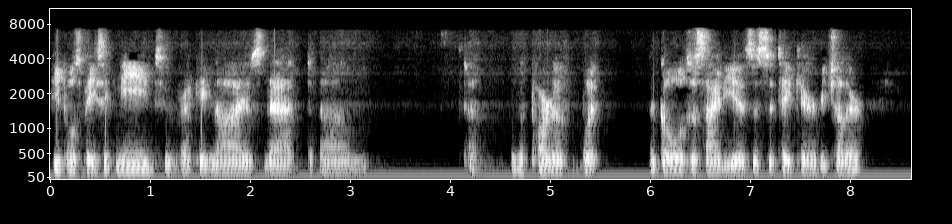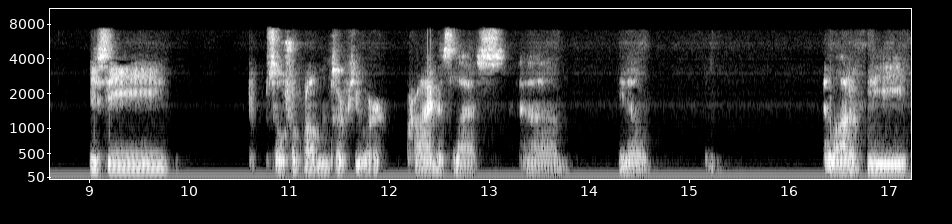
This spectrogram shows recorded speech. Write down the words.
people's basic needs, who recognize that um, the part of what the goal of society is is to take care of each other. You see, social problems are fewer, crime is less. Um, you know, a lot of the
